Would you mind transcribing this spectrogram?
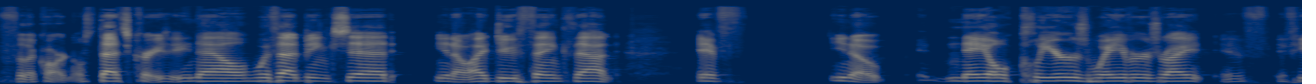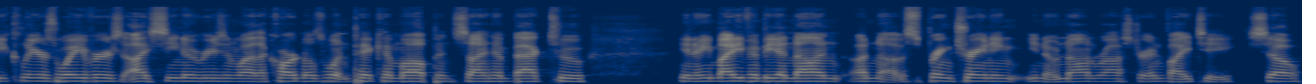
for the Cardinals. That's crazy. Now, with that being said, you know, I do think that if you know Naile clears waivers, right? If if he clears waivers, I see no reason why the Cardinals wouldn't pick him up and sign him back to, you know, he might even be a non a spring training, you know, non-roster invitee. So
